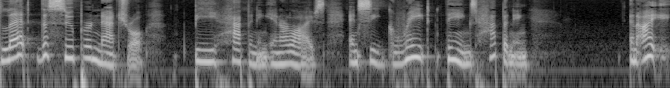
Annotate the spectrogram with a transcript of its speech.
let the supernatural be happening in our lives and see great things happening. And I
